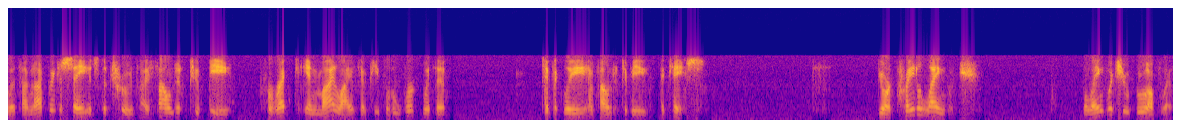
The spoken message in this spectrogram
with. I'm not going to say it's the truth. I found it to be correct in my life, and people who work with it typically have found it to be the case. Your cradle language, the language you grew up with,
